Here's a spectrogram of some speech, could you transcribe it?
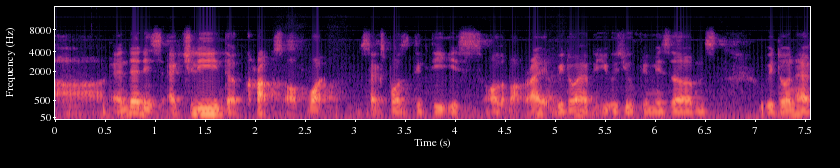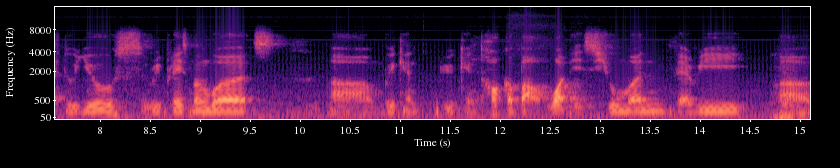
uh, and that is actually the crux of what sex positivity is all about, right? We don't have to use euphemisms, we don't have to use replacement words. Uh, we can you can talk about what is human very uh,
